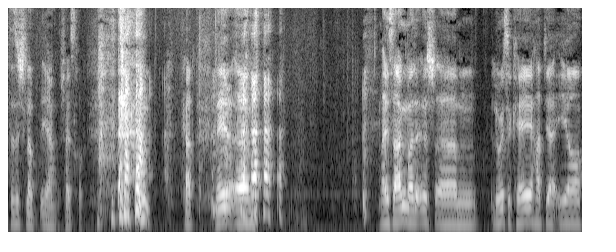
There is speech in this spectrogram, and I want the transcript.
das ist glaub, ja, scheiß drauf. Cut. Nee, ähm, was ich sagen wollte ist, ähm, Louis C.K. hat ja eher,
